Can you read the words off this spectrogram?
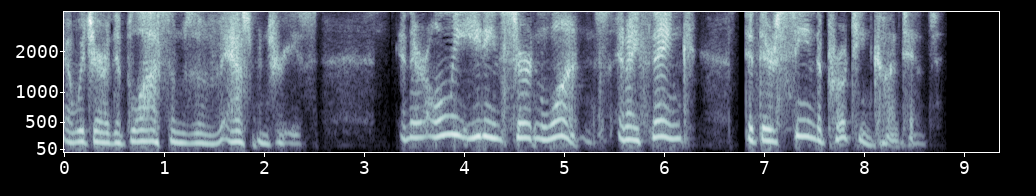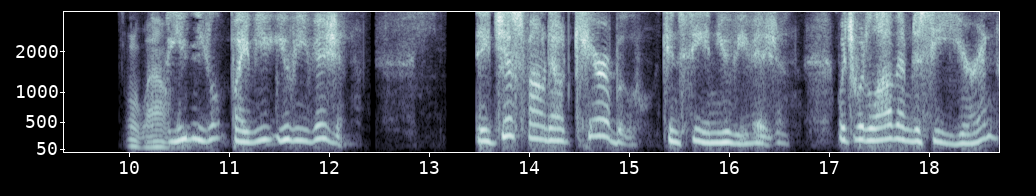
which are the blossoms of aspen trees, and they're only eating certain ones. And I think that they're seeing the protein content Oh wow. by UV, by UV vision. They just found out caribou can see in UV vision, which would allow them to see urine,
